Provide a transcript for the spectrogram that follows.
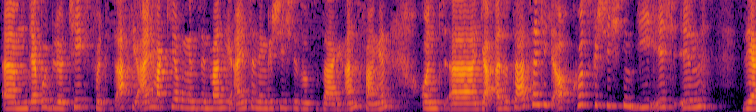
Ähm, der Bibliothekspolizist. Ach, die Einmarkierungen sind, wann die einzelnen Geschichten sozusagen anfangen. Und äh, ja, also tatsächlich auch Kurzgeschichten, die ich in sehr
